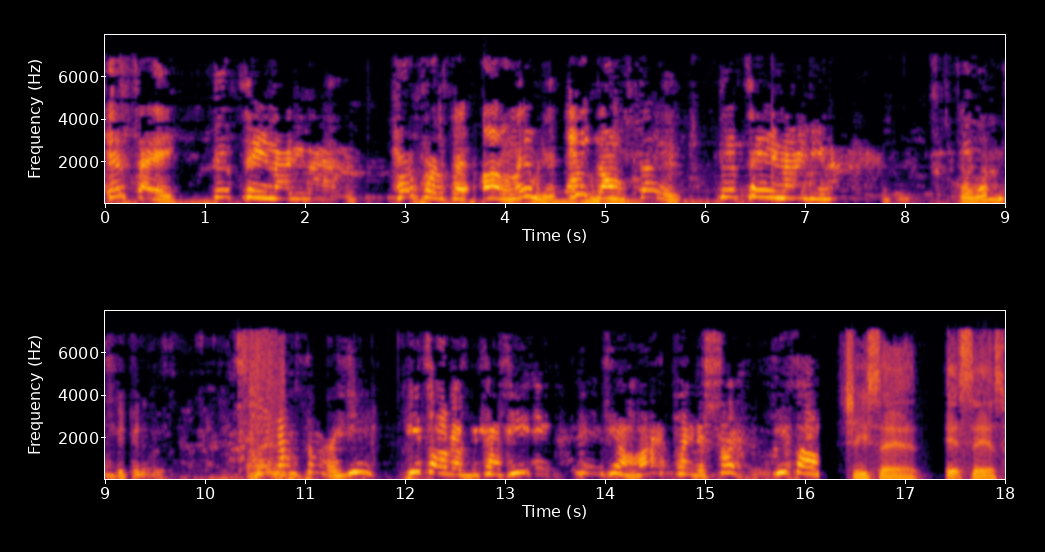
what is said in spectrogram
It say fifteen ninety nine per person unlimited. It don't say fifteen ninety nine. Well, what do you think it is? But I'm sorry, he he told us because he ate I gave him my plate of shrimp. He told She said it says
